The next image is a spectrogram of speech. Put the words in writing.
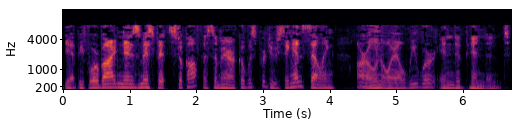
Yet before Biden and his misfits took office, America was producing and selling our own oil. We were independent.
